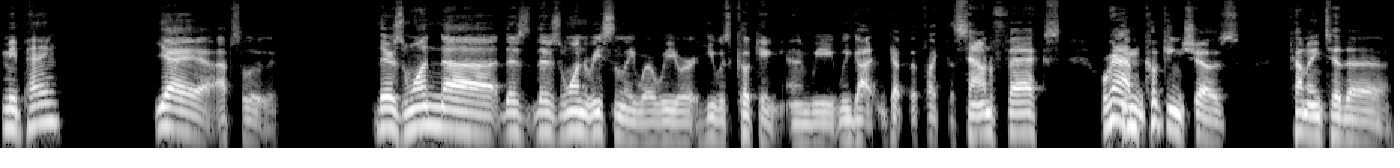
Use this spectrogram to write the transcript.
me paying? yeah, yeah, yeah, absolutely. There's one, uh, there's, there's one recently where we were, he was cooking and we, we got, got the, like the sound effects. We're going to have cooking shows coming to the,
